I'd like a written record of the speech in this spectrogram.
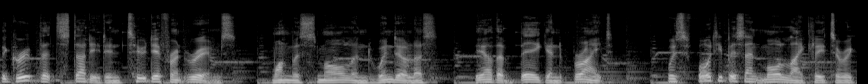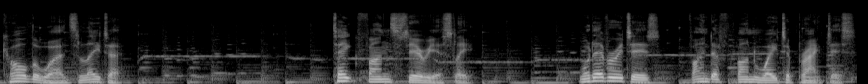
The group that studied in two different rooms, one was small and windowless, the other big and bright, was 40% more likely to recall the words later. Take fun seriously. Whatever it is, find a fun way to practice.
